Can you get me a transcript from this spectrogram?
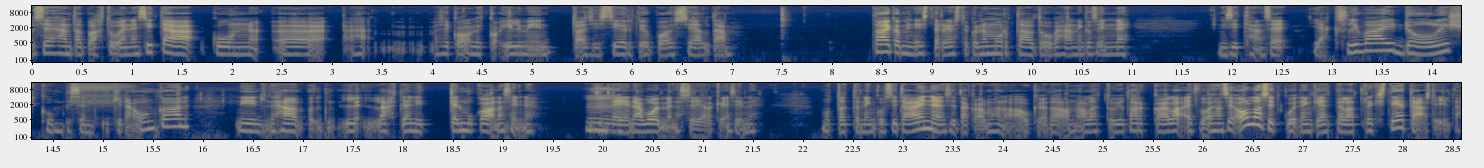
sehän tapahtuu ennen sitä, kun öö, se kolmikko ilmiin, tai siis siirtyy pois sieltä taikaministeriöstä, kun ne murtautuu vähän niin kuin sinne niin sittenhän se Jaxley vai Dolish, kumpi sen ikinä onkaan, niin hän lähtee niiden mukana sinne. Mm. Sinne ei enää voi mennä sen jälkeen sinne. Mutta että niin kuin sitä ennen sitä kalmahan aukiota on alettu jo tarkkailla, että voihan se olla sitten kuitenkin, että Bellatrix tietää siitä.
